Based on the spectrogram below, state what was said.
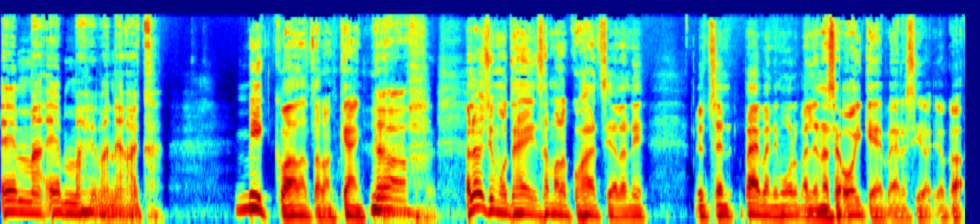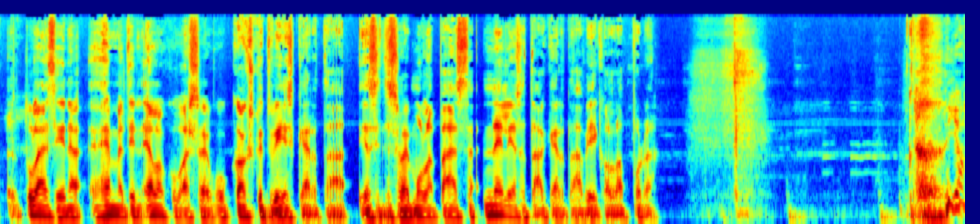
en mä, en mä hyvänen aika. Mikko Alatalon känkkä. Joo. Mä löysin muuten, hei, samalla kun haet siellä, niin nyt sen päiväni murmelina se oikea versio, joka tulee siinä Hemmetin elokuvassa joku 25 kertaa. Ja sitten se oli mulla päässä 400 kertaa viikonloppuna. Joo.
